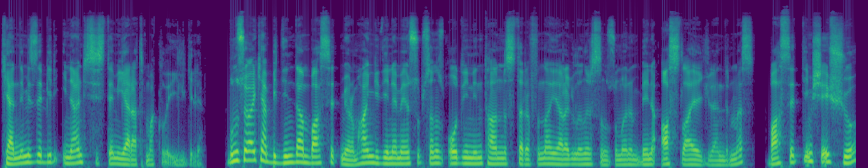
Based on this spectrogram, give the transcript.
kendimize bir inanç sistemi yaratmakla ilgili. Bunu söylerken bir dinden bahsetmiyorum. Hangi dine mensupsanız o dinin tanrısı tarafından yargılanırsınız. Umarım beni asla ilgilendirmez. Bahsettiğim şey şu.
